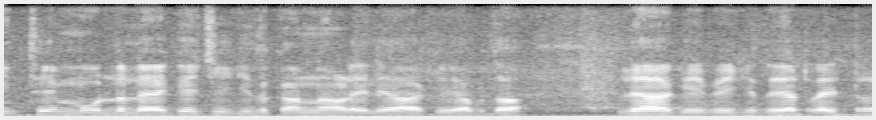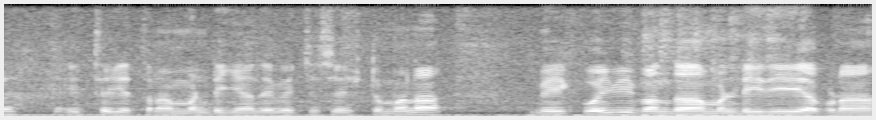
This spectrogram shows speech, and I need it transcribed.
ਇੱਥੇ ਮੁੱਲ ਲੈ ਕੇ ਚੀਜ਼ ਦੁਕਾਨਾਂ ਵਾਲੇ ਲਿਆ ਕੇ ਆਪਦਾ ਲਿਆ ਕੇ ਵੇਚਦੇ ਆ ਟਰੈਕਟਰ। ਇੱਥੇ ਜਿਸ ਤਰ੍ਹਾਂ ਮੰਡੀਆਂ ਦੇ ਵਿੱਚ ਸਿਸਟਮ ਆ ਨਾ, ਵੀ ਕੋਈ ਵੀ ਬੰਦਾ ਮੰਡੀ ਦੀ ਆਪਣਾ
